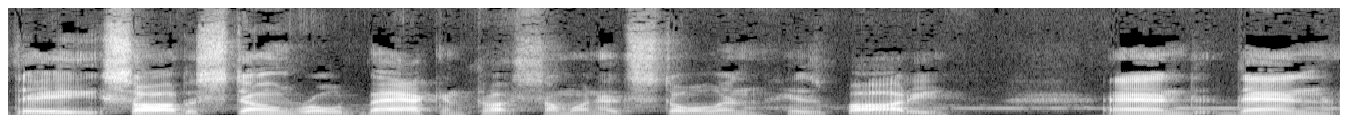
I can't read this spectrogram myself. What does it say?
they saw the stone rolled back and thought someone had stolen his body. And then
